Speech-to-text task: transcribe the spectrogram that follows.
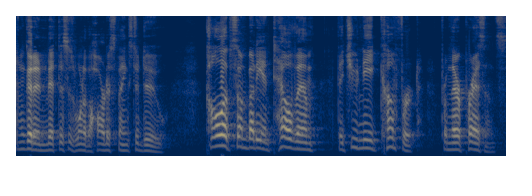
I'm going to admit this is one of the hardest things to do. Call up somebody and tell them that you need comfort from their presence.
